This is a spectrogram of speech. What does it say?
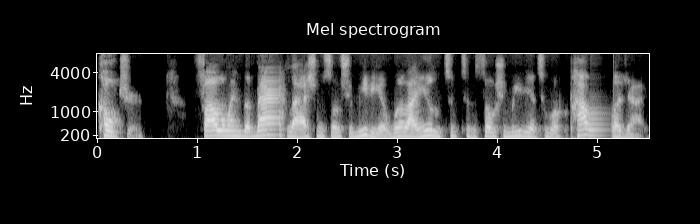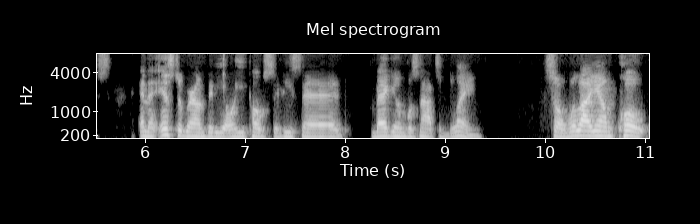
"Culture." Following the backlash from social media, Will.i.am took to the social media to apologize. In an Instagram video he posted, he said Megan was not to blame. So Will.i.am quote,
